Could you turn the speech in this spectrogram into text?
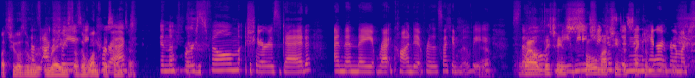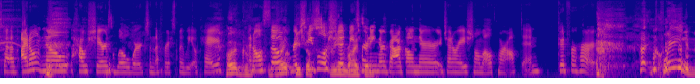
But she was r- raised as a one percenter. In the first film, Cher is dead, and then they retconned it for the second movie. Yeah. So Well, they changed maybe so she much just in didn't second inherit very much stuff. I don't know how Cher's will worked in the first movie. Okay, gr- and also rich people should be turning their back on their generational wealth more often. Good for her, Queen.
